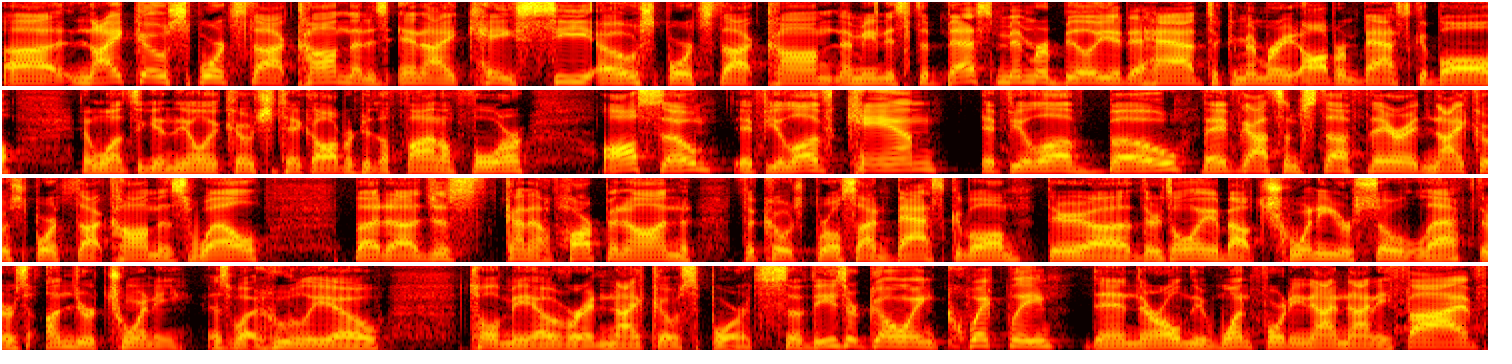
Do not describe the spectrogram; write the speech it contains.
Uh, NikcoSports.com, that is N I K C O Sports.com. I mean, it's the best memorabilia to have to commemorate Auburn basketball. And once again, the only coach to take Auburn to the Final Four. Also, if you love Cam, if you love Bo, they've got some stuff there at NikcoSports.com as well. But uh, just kind of harping on the Coach sign basketball, there, uh, there's only about 20 or so left. There's under 20, is what Julio told me over at Nikco Sports. So these are going quickly. Then they're only $149.95.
